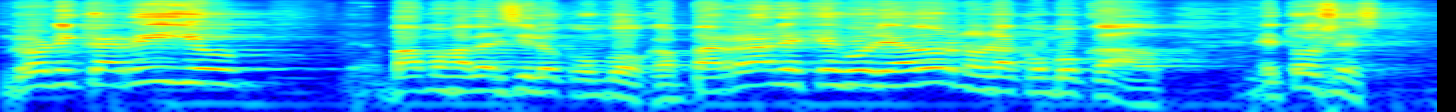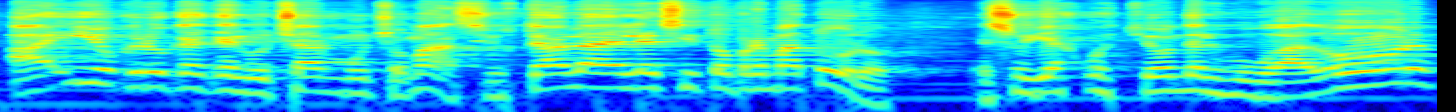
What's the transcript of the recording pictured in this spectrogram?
Ronnie Carrillo, vamos a ver si lo convoca. Parrales, que es goleador, no lo ha convocado. Entonces, ahí yo creo que hay que luchar mucho más. Si usted habla del éxito prematuro, eso ya es cuestión del jugador.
